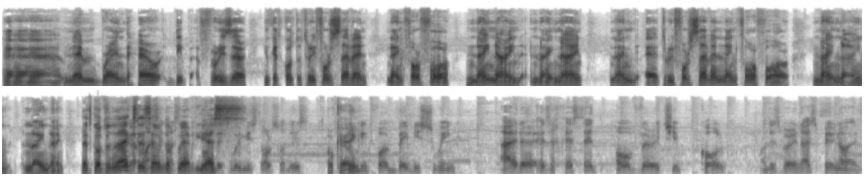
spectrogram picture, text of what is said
uh, name brand Haier deep freezer. You can call to 347 944 9999. Nine, uh, 347 944 9999. Let's go to the next Okay, second, that we have. Yes. This, we missed also this. Okay. Looking for a baby swing, either as a chesed or very cheap call. Oh, this very nice, you know,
